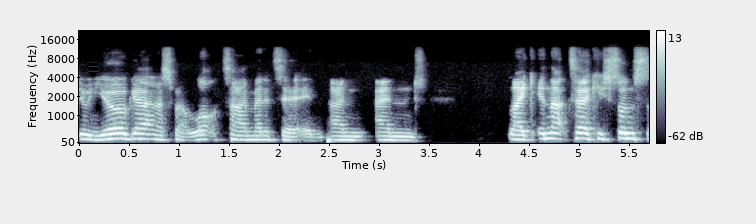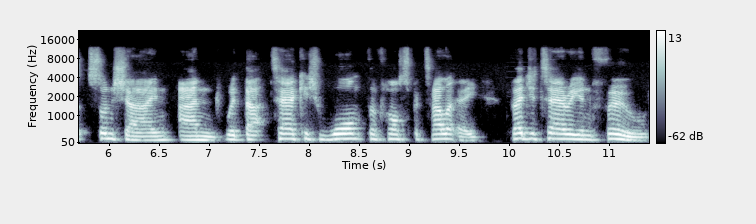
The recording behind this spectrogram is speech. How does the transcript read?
doing yoga, and I spent a lot of time meditating, and and like in that Turkish sun, sunshine and with that Turkish warmth of hospitality, vegetarian food,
